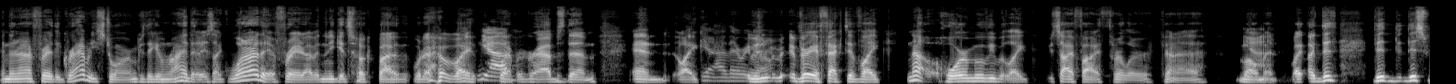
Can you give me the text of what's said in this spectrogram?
and they're not afraid of the gravity storm because they can ride that." He's like, "What are they afraid of?" And then he gets hooked by whatever, by Yeah. whatever grabs them, and like yeah, there it we was go. a very effective, like not horror movie, but like sci-fi thriller kind of moment. Like, like this, this, this,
